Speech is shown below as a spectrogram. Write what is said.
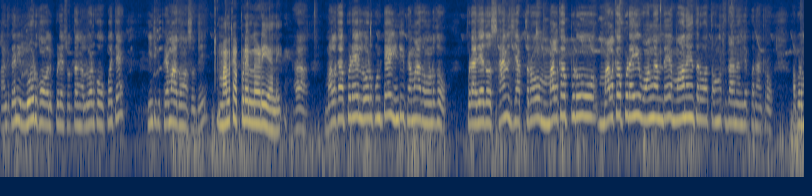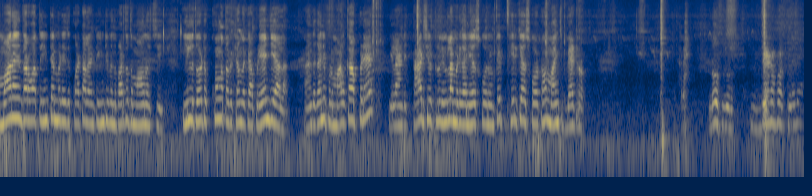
అందుకని లోడుకోవాలి ఇప్పుడే శుద్ధంగా. లోడుకోకపోతే ఇంటికి ప్రమాదం వస్తుంది. మలక అప్పుడే లోడేయాలి మలకప్పుడే లోడుకుంటే ఇంటికి ప్రమాదం ఉండదు. ఇప్పుడు అదేదో సామెత చెప్తారు మలకప్పుడు మలకప్పుడు అయి వంగందే మానైన తర్వాత వంగుతుందానని చెప్పని అంటారు. అప్పుడు మానైన తర్వాత ఇంటర్మీడియట్ కొట్టాలంటే ఇంటి మీద పడుతుంది మాన వచ్చి. ఇల్లుతోటి కుంగతుంది కిందకి అప్పుడు ఏం చేయాలా? అందుకని ఇప్పుడు మలకప్పుడే ఇలాంటి తాడి చెట్లు ఇండ్ల మీద కానీ వేసుకొని ఉంటే పిరికేసుకోవటం మంచి బెటర్. లోతు చూడు దిగపడుతుంది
